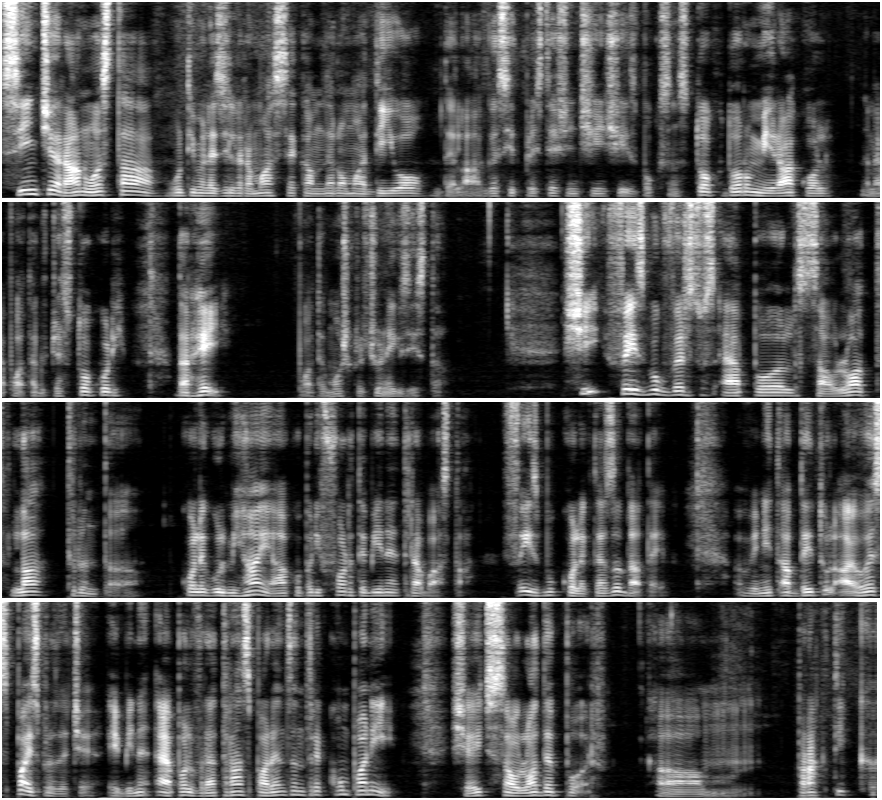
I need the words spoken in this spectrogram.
Sincer, anul ăsta, ultimele zile rămase, cam ne luăm adio de la găsit PlayStation 5 și Xbox în stoc, doar un miracol ne mai poate aduce stocuri, dar hei, poate Moș Crăciun există. Și Facebook versus Apple s-au luat la trântă. Colegul Mihai a acoperit foarte bine treaba asta. Facebook colectează date. A venit update-ul iOS 14. Ei bine, Apple vrea transparență între companii. Și aici s-au luat de păr. Um, practic,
